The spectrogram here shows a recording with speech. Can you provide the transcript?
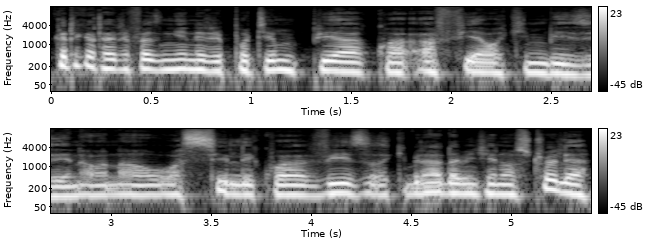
Katika taarifa zingine, ripoti mpya kwa afya ya wakimbizi na wanaowasili kwa viza za kibinadamu nchini Australia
